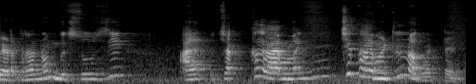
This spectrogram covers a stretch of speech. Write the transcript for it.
పెడతాను మీరు చూసి చక్కగా మంచి కామెంట్లు నాకు పెట్టండి.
